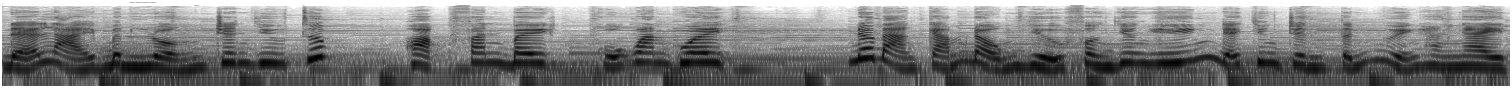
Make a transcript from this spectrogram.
để lại bình luận trên YouTube hoặc fanpage của OneWay. Nếu bạn cảm động dự phần dân hiến để chương trình tỉnh nguyện hàng ngày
